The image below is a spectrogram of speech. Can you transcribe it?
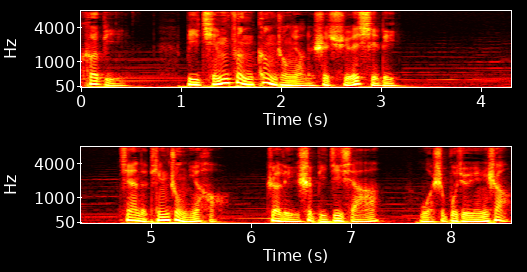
科比，比勤奋更重要的是学习力。亲爱的听众，你好，这里是笔记侠，我是不觉云上。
